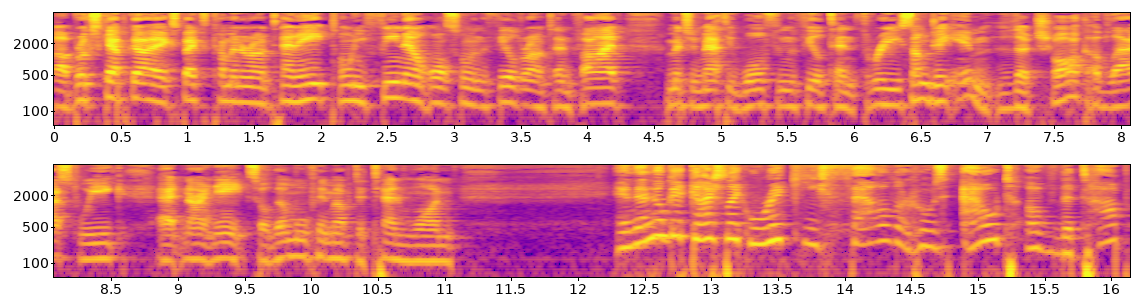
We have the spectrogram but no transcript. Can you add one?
Uh, Brooks Koepka, I expect to come in around 10.8. Tony Finau also in the field around 10.5. I mentioned Matthew Wolff in the field 10.3. Sungjae Im, the chalk of last week at 9-8. So they'll move him up to 10.1. And then they'll get guys like Rickie Fowler, who's out of the top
